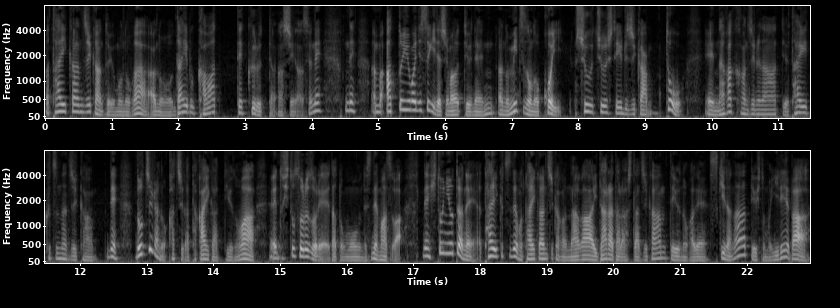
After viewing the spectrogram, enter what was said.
まあ、体感時間というものが、あの、だいぶ変わってってくるって話なんですよね。で、まあ、あっという間に過ぎてしまうっていうね、あの、密度の濃い、集中している時間と、えー、長く感じるなーっていう退屈な時間。で、どちらの価値が高いかっていうのは、えっ、ー、と、人それぞれだと思うんですね、まずは。で、人によってはね、退屈でも体感時間が長い、ダラダラした時間っていうのがね、好きだなっていう人もいれば、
